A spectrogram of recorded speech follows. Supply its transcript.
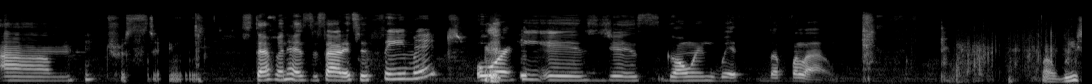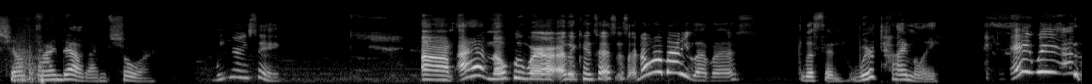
um interesting. Stefan has decided to theme it or he is just going with the flow. Well, we shall find out, I'm sure. We already see. Um, I have no clue where our other contestants are. Don't nobody love us. Listen, we're timely. Hey, wait, I'm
